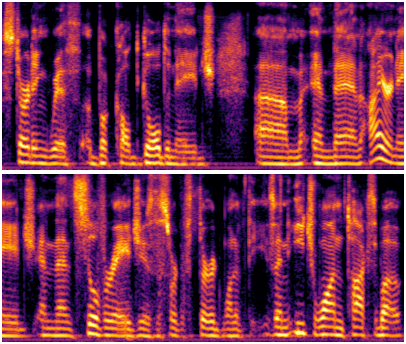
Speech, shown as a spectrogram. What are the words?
starting with a book called Golden Age, um, and then Iron Age, and then Silver Age is the sort of third one of these. And each one talks about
